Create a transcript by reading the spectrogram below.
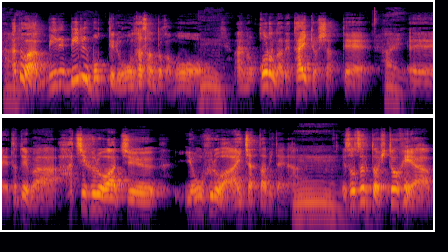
はい。あとはビル、ビル持ってるオーナーさんとかも、うん。あの、コロナで退去しちゃって、はい。えー例えば、8フロア中、4フロア空いちゃったみたいな。うそうすると、一部屋、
